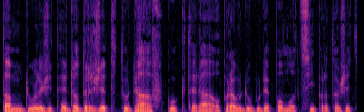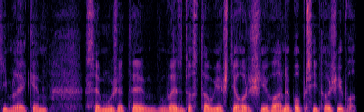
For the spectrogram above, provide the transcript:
tam důležité dodržet tu dávku, která opravdu bude pomocí, protože tím lékem se můžete uvést do stavu ještě horšího, anebo přijít o život.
